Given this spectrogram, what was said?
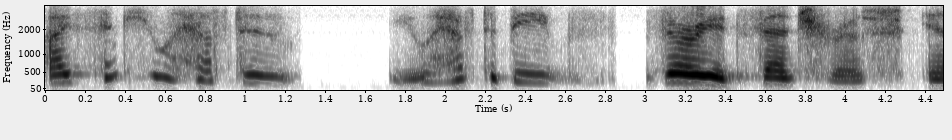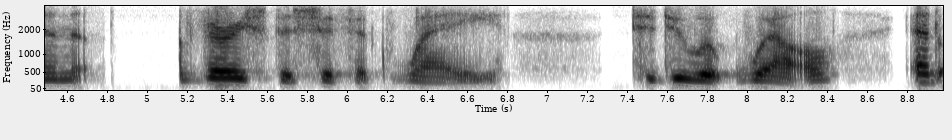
I think you have to you have to be very adventurous in a very specific way to do it well. And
